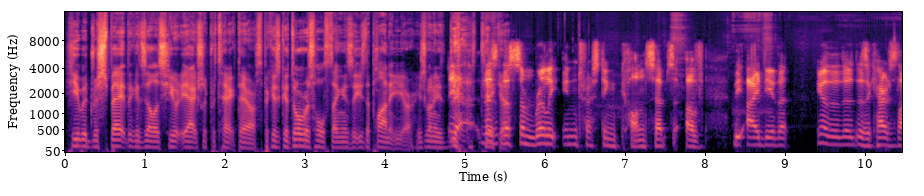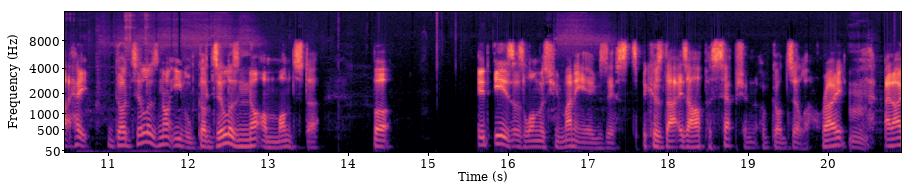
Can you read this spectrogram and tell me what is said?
he would respect that Godzilla's here to actually protect Earth because Ghidorah's whole thing is that he's the planet eater. He's going to Yeah, there's it. there's some really interesting concepts of the idea that you know there- there- there's a character that's like, hey, Godzilla's not evil. Godzilla's not a monster, but it is as long as humanity exists because that is our perception of Godzilla, right? Mm. And I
